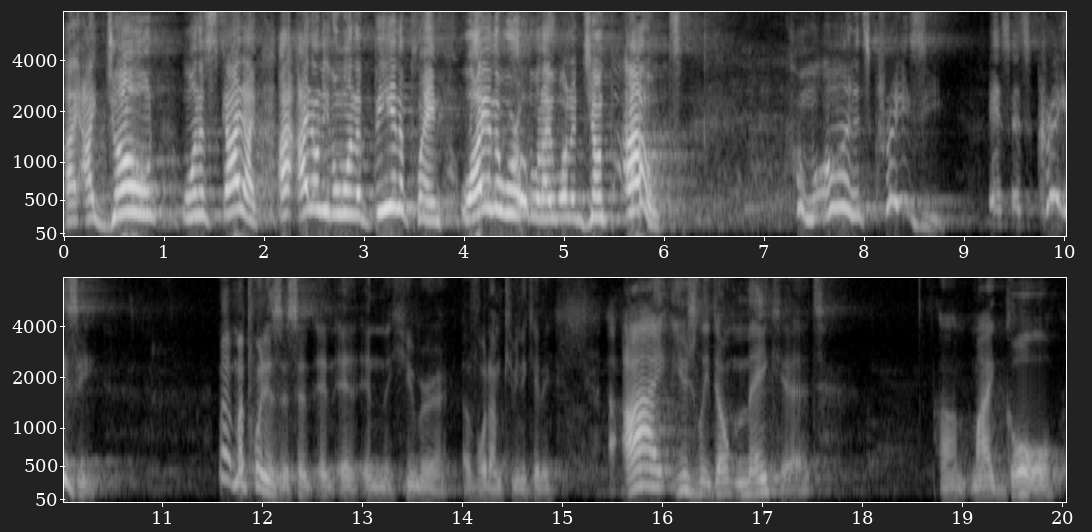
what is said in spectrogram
I, I don't want to skydive. I, I don't even want to be in a plane. Why in the world would I want to jump out? Come on, it's crazy. It's, it's crazy. My, my point is this in, in, in the humor of what I'm communicating. I usually don't make it um, my goal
